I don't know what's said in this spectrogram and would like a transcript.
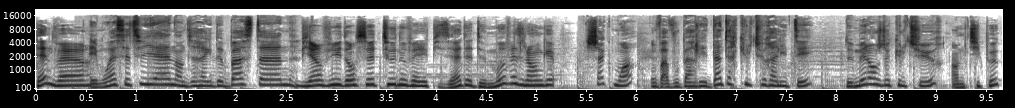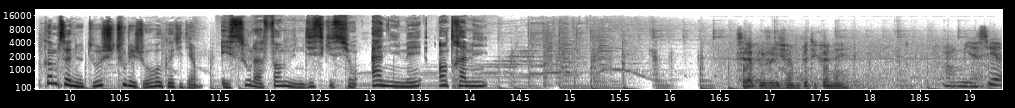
Denver. Et moi, c'est Tuyenne, en direct de Boston. Bienvenue dans ce tout nouvel épisode de Mauvaise Langue. Chaque mois, on va vous parler d'interculturalité, de mélange de cultures, Un petit peu comme ça nous touche tous les jours au quotidien. et sous la forme d'une discussion animée entre amis. C'est la plus jolie femme que tu connais? Oh, Bien sûr,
